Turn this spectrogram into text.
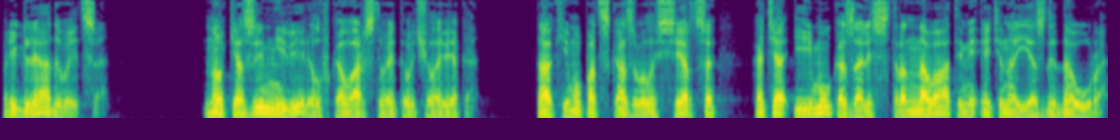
Приглядывается!» Но Кязым не верил в коварство этого человека. Так ему подсказывало сердце, хотя и ему казались странноватыми эти наезды Даура.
